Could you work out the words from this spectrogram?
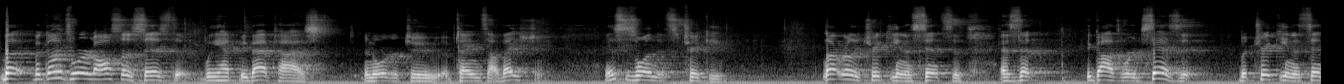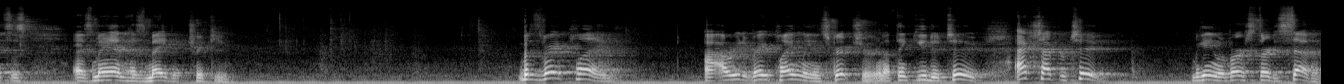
But, but God's Word also says that we have to be baptized in order to obtain salvation. This is one that's tricky. Not really tricky in a sense of, as that God's Word says it, but tricky in a sense as, as man has made it tricky. But it's very plain. I read it very plainly in Scripture, and I think you do too. Acts chapter 2, beginning with verse 37.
